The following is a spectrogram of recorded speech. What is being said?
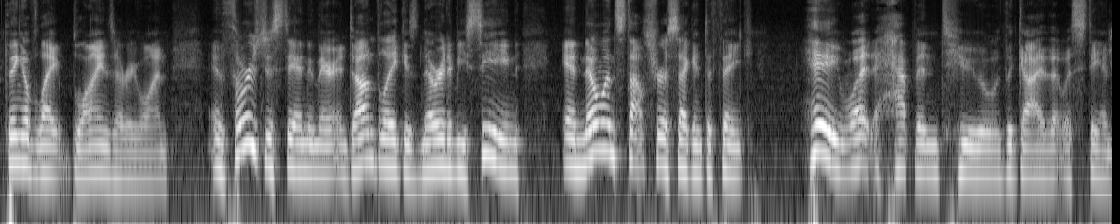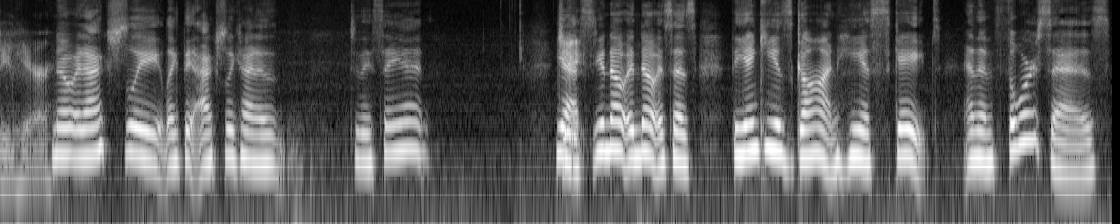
thing of light blinds everyone. And Thor's just standing there, and Don Blake is nowhere to be seen. And no one stops for a second to think, "Hey, what happened to the guy that was standing here?" No, it actually like they actually kind of do they say it? Yes, you know, no, it says the Yankee is gone. He escaped. And then Thor says,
